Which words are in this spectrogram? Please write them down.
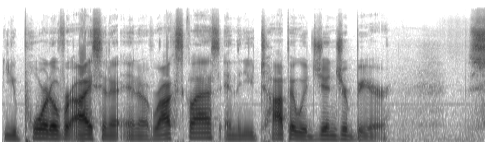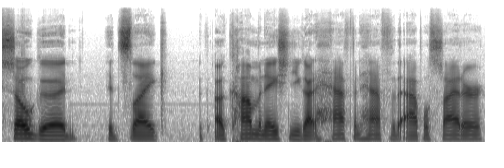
You pour it over ice in a, in a rocks glass, and then you top it with ginger beer. So good. It's like a combination. You got half and half of the apple cider,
